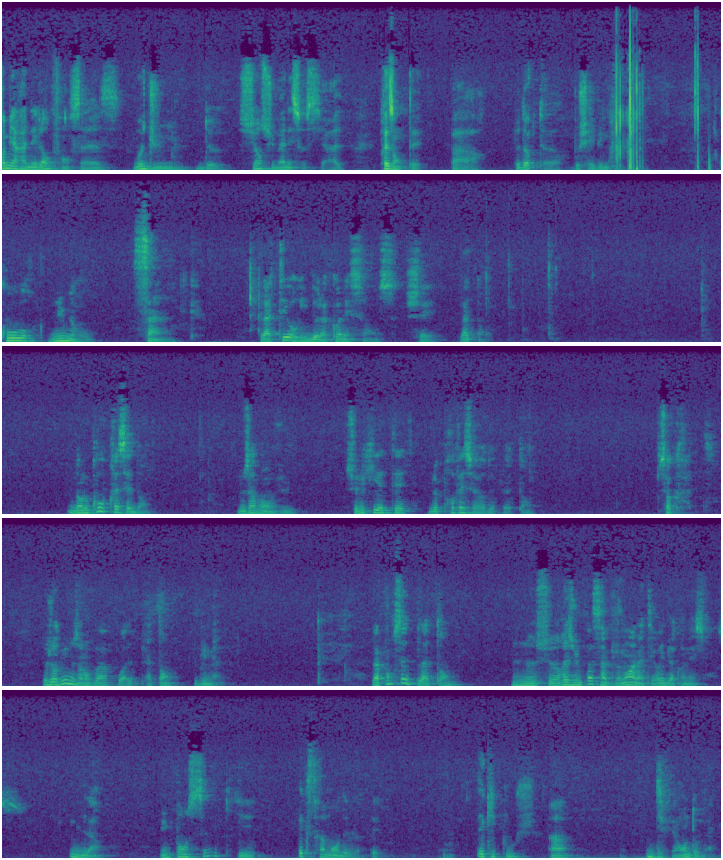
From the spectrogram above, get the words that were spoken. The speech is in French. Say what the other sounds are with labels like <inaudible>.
Première année langue française, module de sciences humaines et sociales, présenté par le docteur Bouchaibi. Cours numéro 5. La théorie de la connaissance chez Platon. Dans le cours précédent, nous avons vu celui qui était le professeur de Platon, Socrate. Aujourd'hui, nous allons voir Platon lui-même. La pensée de Platon ne se résume pas simplement à la théorie de la connaissance. Il a une pensée qui est extrêmement développée et qui touche à différents domaines.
